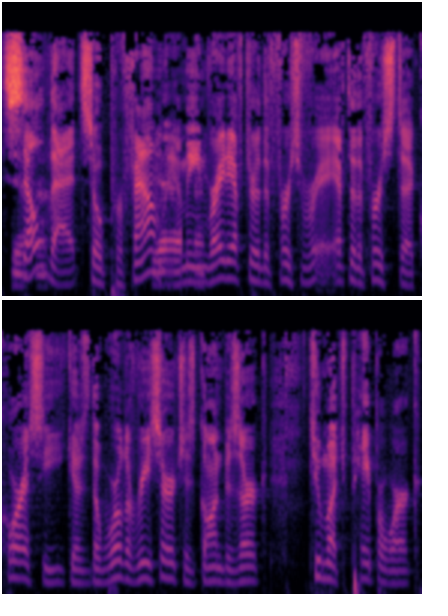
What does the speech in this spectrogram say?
sell that so profoundly. Yeah. I mean, right after the first after the first uh, chorus, he goes, "The world of research has gone berserk. Too much paperwork.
